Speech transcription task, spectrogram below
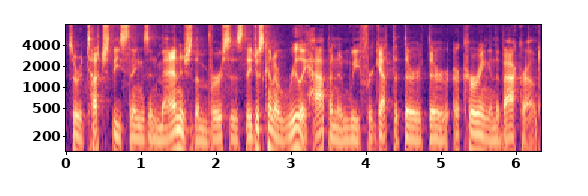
sort of touch these things and manage them versus they just kind of really happen and we forget that they're they're occurring in the background.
